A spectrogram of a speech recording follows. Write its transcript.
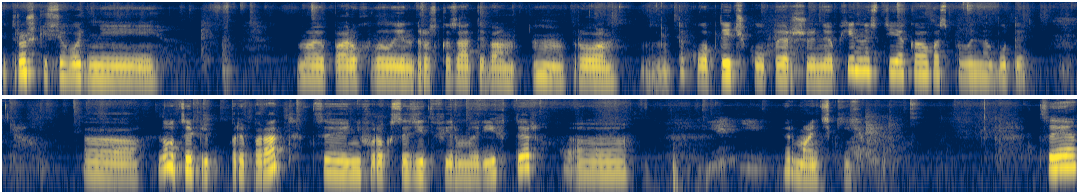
І трошки сьогодні маю пару хвилин розказати вам про таку аптечку першої необхідності, яка у вас повинна бути. Е, Ну, цей препарат це ніфороксазід фірми Ріхтер. Германський. Це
